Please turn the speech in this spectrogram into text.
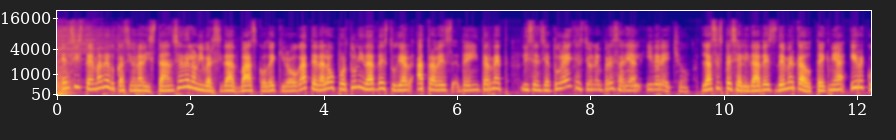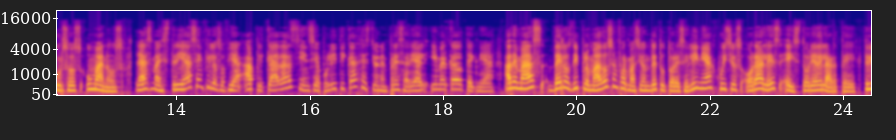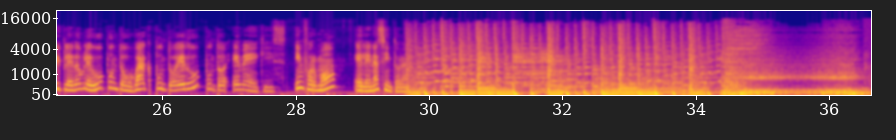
El sistema de educación a distancia de la Universidad Vasco de Quiroga te da la oportunidad de estudiar a través de Internet, licenciatura en gestión empresarial y derecho, las especialidades de mercadotecnia y recursos humanos, las maestrías en filosofía aplicada, ciencia política, gestión empresarial y mercadotecnia, además de los diplomados en formación de tutores en línea, juicios orales e historia del arte. www.ubac.edu.mx. Informó Elena Cintora.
